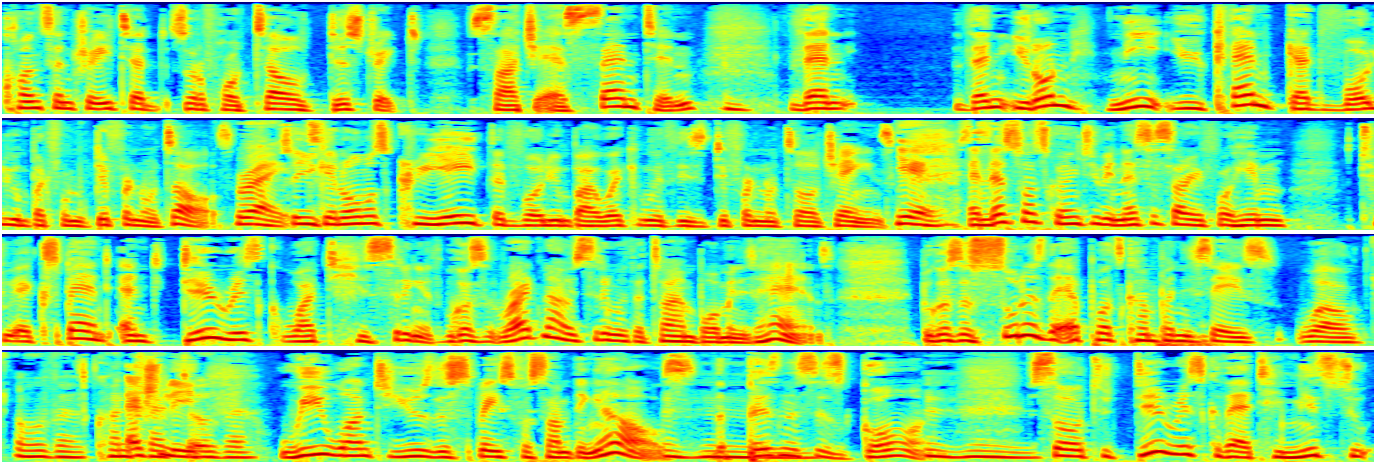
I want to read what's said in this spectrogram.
concentrated sort of hotel district such as Sandton, mm. then then you don't need you can get volume but from different hotels. Right. So you can almost create that volume by working with these different hotel chains. Yes. And that's what's going to be necessary for him to expand and de-risk what he's sitting with. Because right now he's sitting with a time bomb in his hands. Because as soon as the airports company says, well, Over. Contract actually, over. we want to use the space for something else. The Mm-hmm. business is gone. So to de-risk that, he needs to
